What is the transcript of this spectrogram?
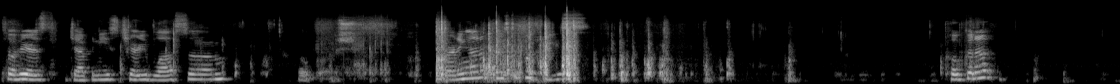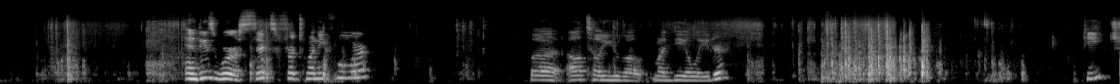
So here's Japanese cherry blossom. Oh gosh. Starting out a place to put. Coconut. And these were six for 24. But I'll tell you about my deal later. Peach.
